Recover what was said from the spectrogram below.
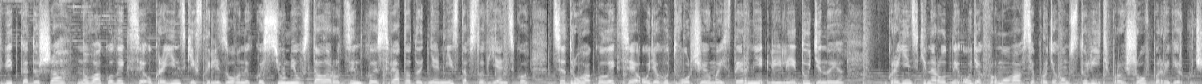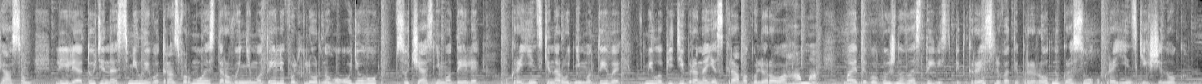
Квітка душа, нова колекція українських стилізованих костюмів стала родзинкою свята до Дня міста в Слов'янську. Це друга колекція одягу творчої майстерні Лілії Дудіної. Український народний одяг формувався протягом століть, пройшов перевірку часом. Лілія Дудіна сміливо трансформує старовинні моделі фольклорного одягу в сучасні моделі. Українські народні мотиви, вміло підібрана яскрава кольорова гамма, має дивовижну властивість підкреслювати природну красу українських жінок.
